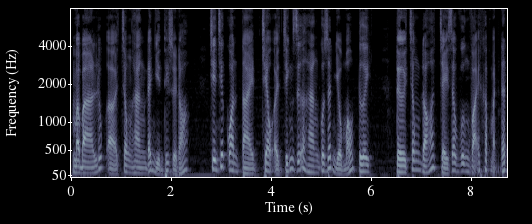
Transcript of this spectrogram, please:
Mà bà lúc ở trong hang đã nhìn thấy rồi đó. Trên chiếc quan tài treo ở chính giữa hang có rất nhiều máu tươi. Từ trong đó chảy ra vương vãi khắp mặt đất.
